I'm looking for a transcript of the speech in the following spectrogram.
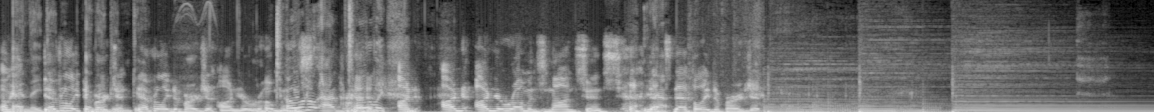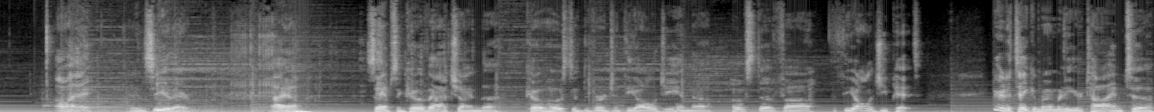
Okay, And they didn't- definitely and they divergent. didn't. Definitely divergent on your Romans. Total- uh, totally. on, on on your Romans nonsense. That's Yeah. definitely divergent. Oh, hey, I didn't see you there. I am Samson Kovach. I'm the co host of Divergent Theology and the host of uh, the Theology Pit. Here to take a moment of your time to,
